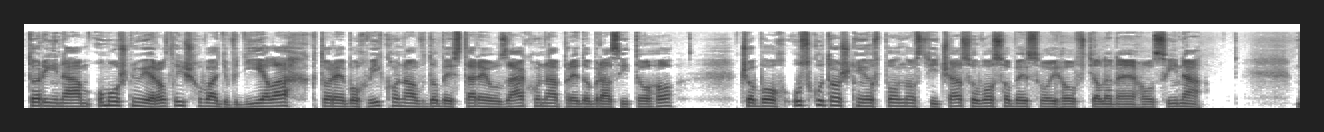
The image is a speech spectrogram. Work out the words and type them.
ktorý nám umožňuje rozlišovať v dielach, ktoré Boh vykonal v dobe starého zákona predobrazy toho, čo Boh uskutočnil v plnosti času v osobe svojho vteleného syna. V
